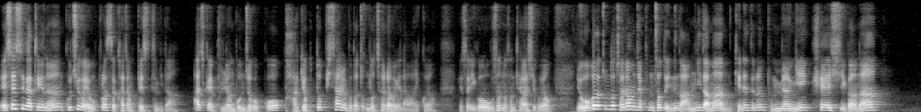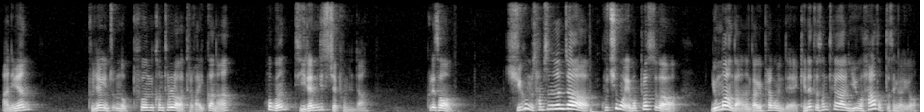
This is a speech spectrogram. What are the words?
SS 같은 경우는 970 에버 플러스 가장 베스트입니다. 아직까지 불량 본 적 없고 가격도 P31보다 좀 더 저렴하게 나와 있고요. 그래서 이거 우선으로 선택하시고요. 이거보다 좀 더 저렴한 제품 저도 있는 거 압니다만 걔네들은 분명히 QLC거나 아니면 불량이 좀 높은 controller가 들어가 있거나 혹은 D램 less 제품입니다. 그래서 지금 삼성전자 970 EVO Plus가 6만원도 안 하는 가격에 팔고 있는데 걔네들 선택할 이유가 하나도 없다 생각해요.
